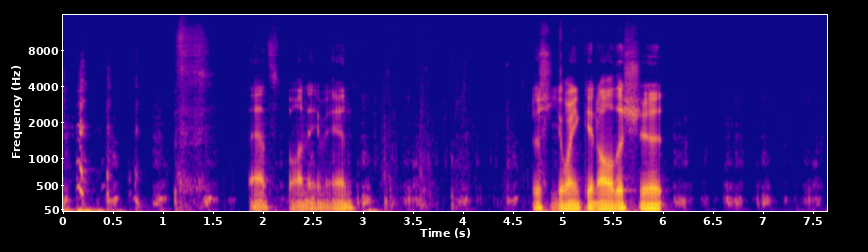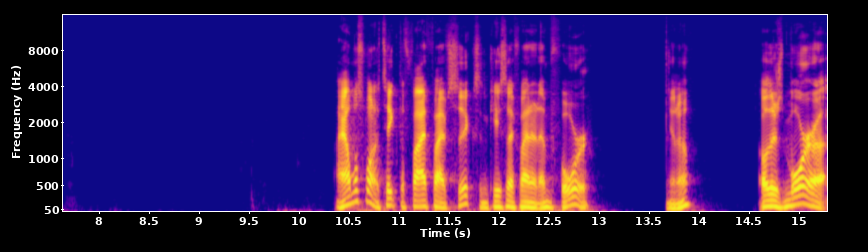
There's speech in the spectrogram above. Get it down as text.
That's funny, man. Just yoinking all the shit. I almost want to take the 556 in case I find an M4. You know? Oh, there's more. Uh,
